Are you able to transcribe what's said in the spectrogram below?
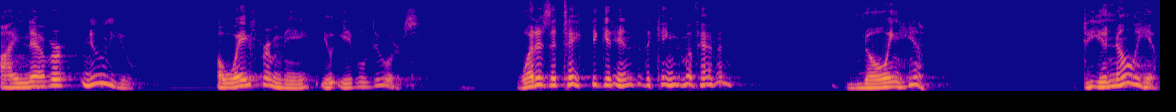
I never knew you. Away from me, you evildoers. What does it take to get into the kingdom of heaven? Knowing him. Do you know him?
